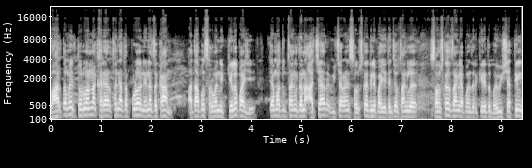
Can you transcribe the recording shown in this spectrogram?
भारतामध्ये तरुणांना खऱ्या अर्थाने आता पुढं नेण्याचं काम आता आपण सर्वांनी केलं पाहिजे. त्यामधून चांगलं त्यांना आचार विचार आणि संस्कार दिले पाहिजे. त्यांच्यावर चांगलं संस्कार चांगले आपण जर केले तर भविष्यातील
